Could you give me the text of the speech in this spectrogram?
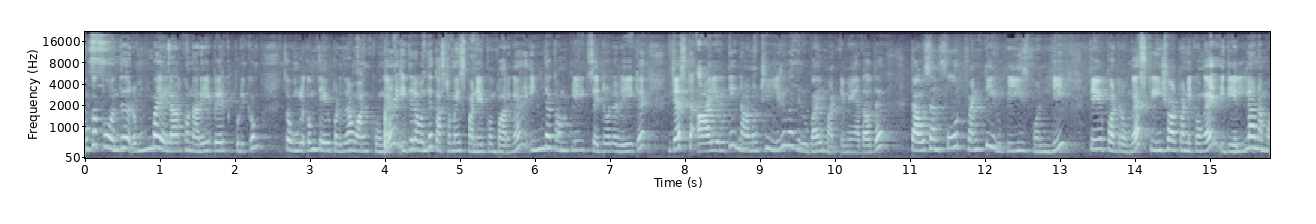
முகப்பு வந்து ரொம்ப எல்லாருக்கும் நிறைய பேருக்கு பிடிக்கும். ஸோ உங்களுக்கும் தேவைப்படுதுன்னா வாங்கிக்கோங்க. இதில் வந்து கஸ்டமைஸ் பண்ணியிருக்கோம் பாருங்கள் இந்த கம்ப்ளீட் செட்டோட ரேட்டு ஜஸ்ட் ஆயிரத்தி நானூற்றி இருபது ரூபாய் மட்டுமே. அதாவது thousand four twenty rupees only தேவைப்படுறவங்க ஸ்க்ரீன்ஷாட் பண்ணிக்கோங்க. இது எல்லாம் நம்ம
